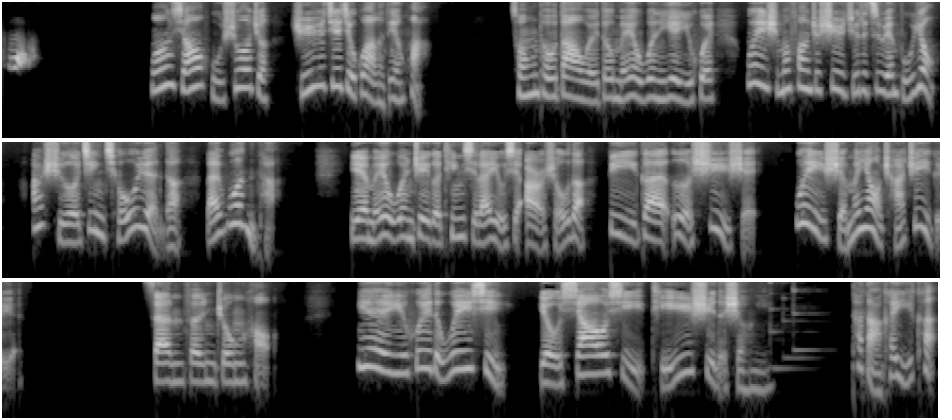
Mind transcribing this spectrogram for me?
话。王小虎说着，直接就挂了电话，从头到尾都没有问叶一辉为什么放着市局的资源不用。而舍近求远的来问他，也没有问这个听起来有些耳熟的毕盖厄是谁，为什么要查这个人？三分钟后，叶一辉的微信有消息提示的声音，他打开一看，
